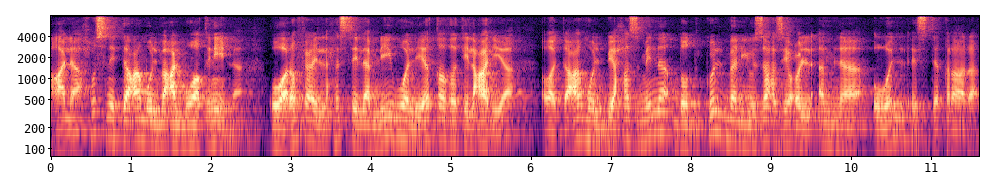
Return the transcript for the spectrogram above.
على حسن التعامل مع المواطنين ورفع الحس الأمني واليقظة العالية والتعامل بحزم ضد كل من يزعزع الأمن والاستقرار.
